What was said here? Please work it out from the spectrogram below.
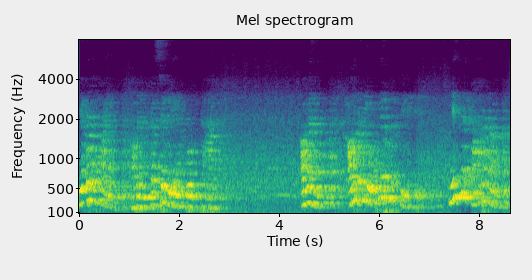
எவ்வளவாய் அவன் கஷ்டங்களை அனுபவித்தான் அவன் அவனுடைய உயர்வுக்கு என்ன காரணம்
